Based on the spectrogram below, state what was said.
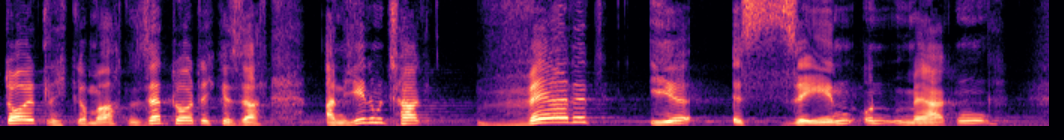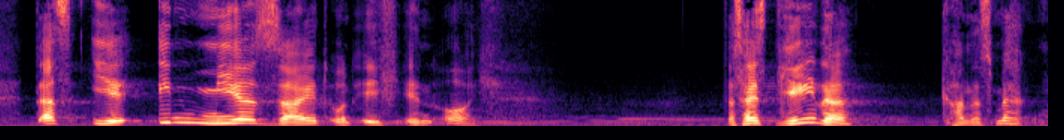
deutlich gemacht und sehr deutlich gesagt, an jedem Tag werdet ihr es sehen und merken, dass ihr in mir seid und ich in euch. Das heißt, jeder kann es merken.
